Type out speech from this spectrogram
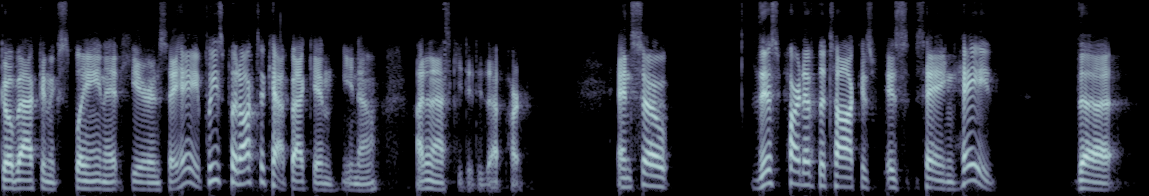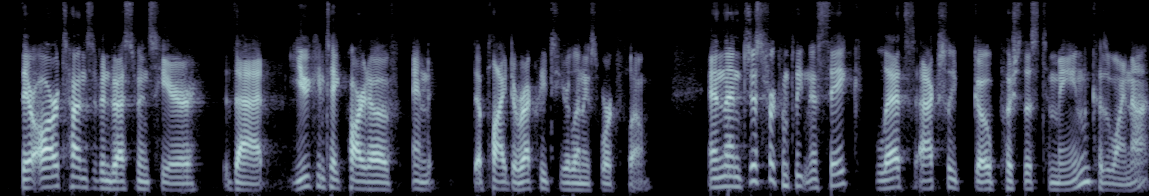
go back and explain it here and say, hey, please put Octocat back in. You know, I didn't ask you to do that part. And so this part of the talk is, is saying, hey, the, there are tons of investments here that you can take part of and apply directly to your Linux workflow. And then just for completeness sake, let's actually go push this to main, because why not?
